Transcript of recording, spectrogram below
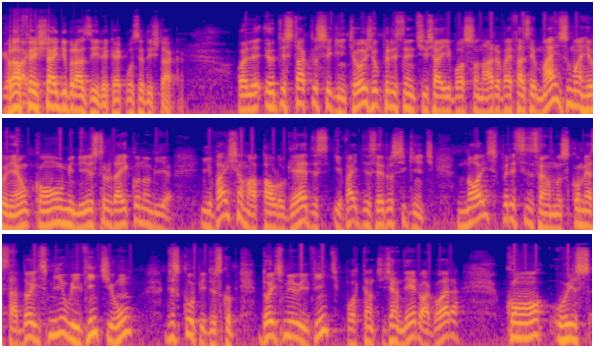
para fechar aí de Brasília, o que é que você destaca? Olha, eu destaco o seguinte: hoje o presidente Jair Bolsonaro vai fazer mais uma reunião com o ministro da Economia e vai chamar Paulo Guedes e vai dizer o seguinte: nós precisamos começar 2021, desculpe, desculpe, 2020, portanto, janeiro agora, com os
